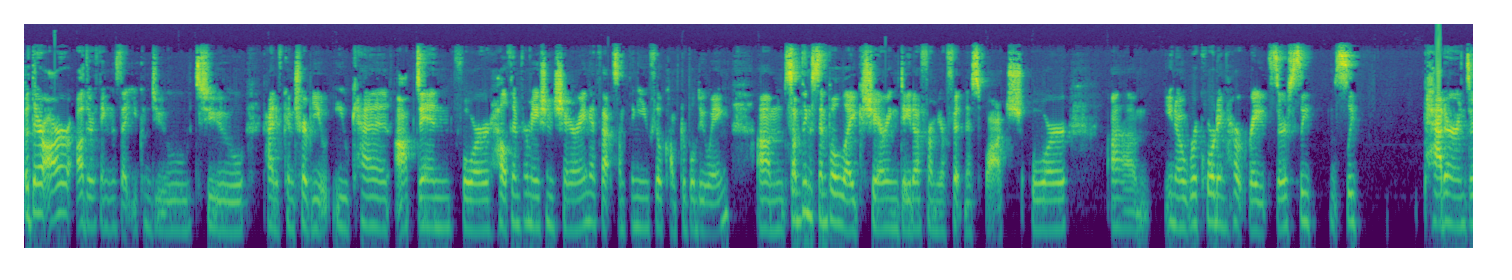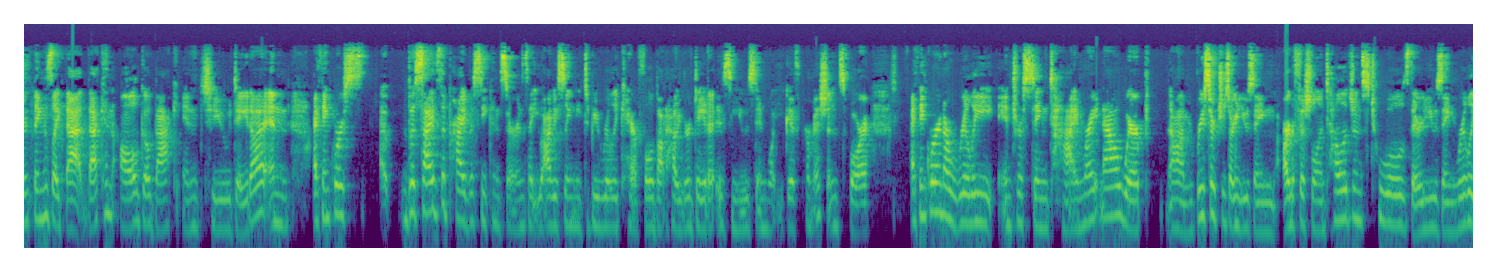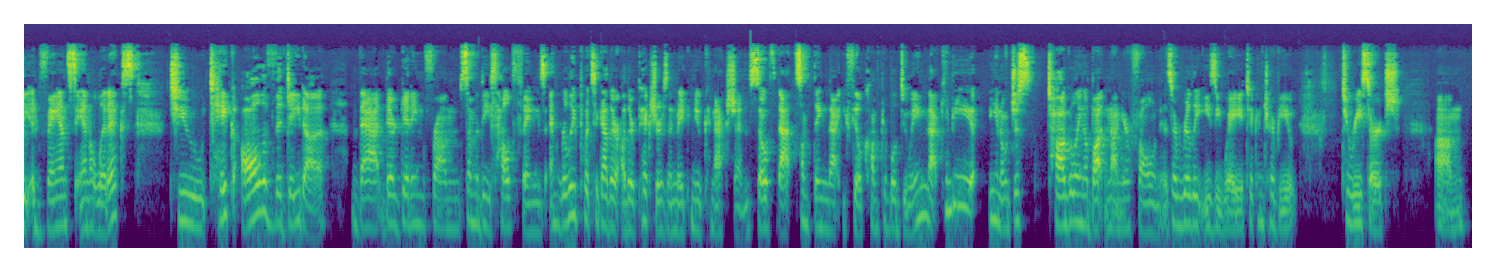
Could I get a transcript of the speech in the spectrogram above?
But there are other things that you can do to kind of contribute. You can opt in for health information sharing if that's something you feel comfortable doing. Um, something simple like sharing data from your fitness watch or um, you know recording heart rates or sleep sleep patterns or things like that that can all go back into data and i think we're besides the privacy concerns that you obviously need to be really careful about how your data is used and what you give permissions for, I think we're in a really interesting time right now where um, researchers are using artificial intelligence tools, they're using really advanced analytics to take all of the data that they're getting from some of these health things and really put together other pictures and make new connections. So if that's something that you feel comfortable doing, that can be, you know, just toggling a button on your phone is a really easy way to contribute to research. Um,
